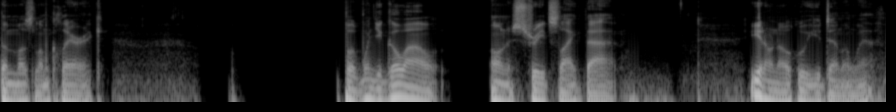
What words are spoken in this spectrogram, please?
the Muslim cleric, but when you go out on the streets like that, you don't know who you're dealing with.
